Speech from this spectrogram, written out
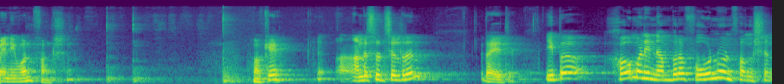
many one function okay understood children right இப்போ how many number of one one function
